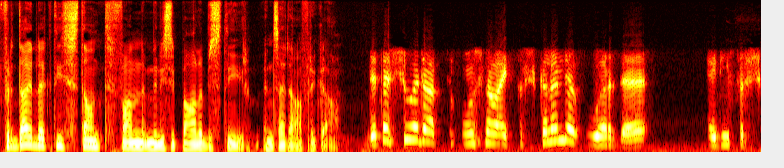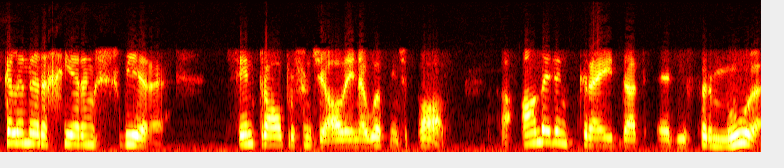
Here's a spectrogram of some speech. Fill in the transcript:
verduidelik die stand van munisipale bestuur in Suid-Afrika. Dit is sodat ons nou uit verskillende oorde uit die verskillende regeringssfere sentraal, provinsiaal en nou ook munisipaal 'n aanduiding kry dat uh, die vermoë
